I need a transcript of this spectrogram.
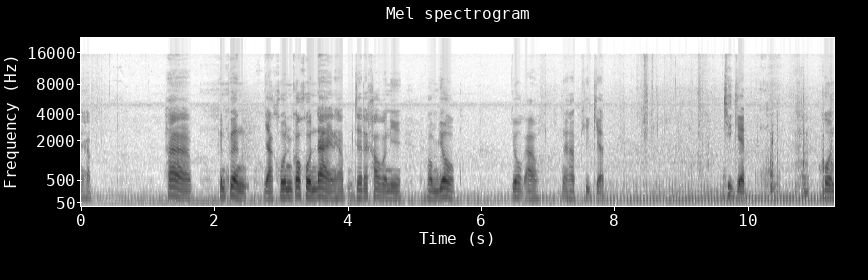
นะครับ ถ้าเพื่อนๆอยากคนก็คนได้นะครับ จะได้เข้ากันนี้แต่ผมโยกโยกเอานะครับขี้เกียจขี้เกียจคน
